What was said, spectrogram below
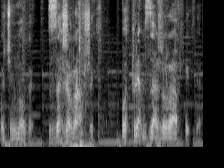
очень много зажравшихся. Вот прям зажравшихся.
